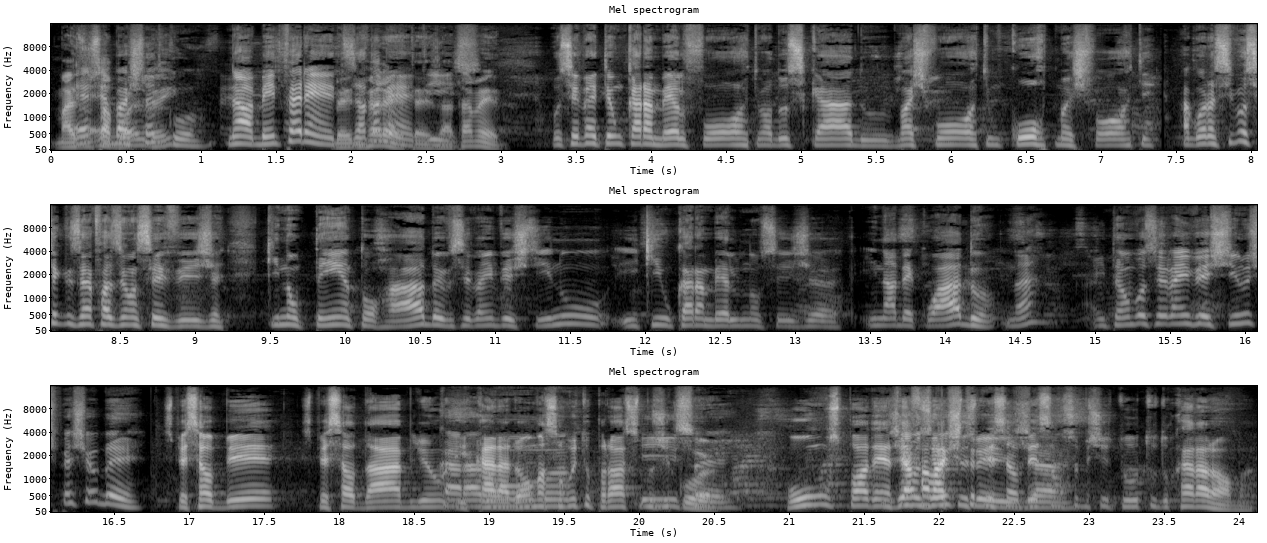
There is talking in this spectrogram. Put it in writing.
Mas é, o sabor é bastante bem, cor. Não, bem diferente, bem exatamente. diferente. isso. Você vai ter um caramelo forte, um adocicado mais forte, um corpo mais forte. Agora, se você quiser fazer uma cerveja que não tenha torrado, aí você vai investir no. e que o caramelo não seja inadequado, né? Então você vai investir no Special B. Especial B, Especial W Cararoma. e Cararoma são muito próximos de cor. é. Uns podem até Já falar que o três, Especial B já. são substituto do Cararoma.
